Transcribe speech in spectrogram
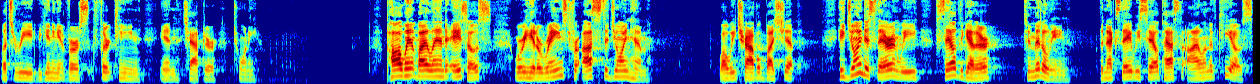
Let's read beginning at verse 13 in chapter 20. Paul went by land to Assos, where he had arranged for us to join him while we traveled by ship. He joined us there, and we sailed together to Mytilene. The next day we sailed past the island of Chios.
